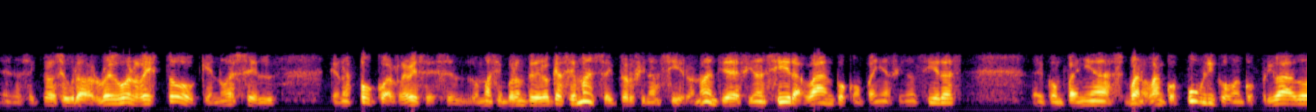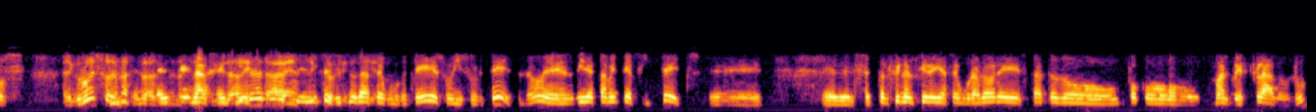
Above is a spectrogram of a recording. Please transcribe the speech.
en el sector asegurador. Luego el resto, que no es el que no es poco, al revés, es el- lo más importante de lo que hacemos, es el sector financiero, ¿no? Entidades financieras, bancos, compañías financieras, eh, compañías, bueno, bancos públicos, bancos privados. El grueso de nuestras, de en, en nuestras Argentina actividades no está se en dice sector financiero. O Insurtes, ¿no? Es directamente Fintech. Eh, el sector financiero y asegurador está todo un poco más mezclado, ¿no?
